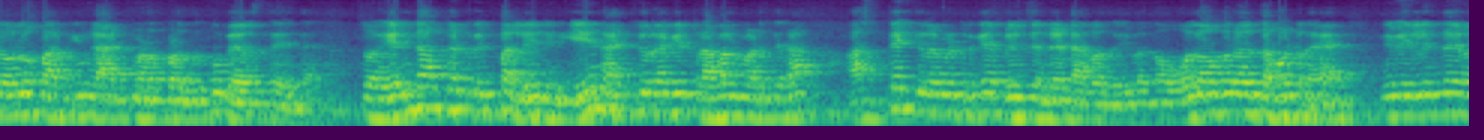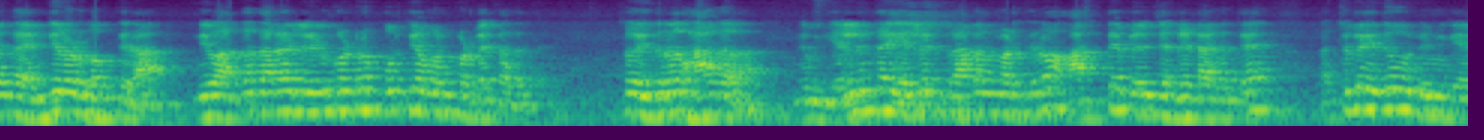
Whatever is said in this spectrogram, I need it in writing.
ಟೋಲು ಪಾರ್ಕಿಂಗ್ ಆಡ್ ಮಾಡ್ಕೊಳ್ಳೋದಕ್ಕೂ ವ್ಯವಸ್ಥೆ ಇದೆ. So end of the trip ಅಲ್ಲಿ ನೀವು ಏನ್ ಆಕ್ಚುಲ್ ಆಗಿ ಟ್ರಾವೆಲ್ ಮಾಡ್ತೀರಾ, ಅಷ್ಟೇ ಕಿಲೋಮೀಟರ್ಗೆ ಬಿಲ್ ಜನರೇಟ್ ಆಗೋದು. ಇವಾಗ ಓಲಾ ಓವರ್ ತಗೊಂಡ್ರೆ, ನೀವು ಇಲ್ಲಿಂದ ಇವಾಗ ಎಂ ಜಿ ರೋಡ್ ಹೋಗ್ತೀರಾ, ನೀವು ಅರ್ಧ ದಾರಲ್ಲಿ ಇಳ್ಕೊಂಡ್ರೆ ಪೂರ್ತಿ ಅಮೌಂಟ್ ಕೊಡ್ಬೇಕಾಗುತ್ತೆ. ಸೊ ಇದ್ರಲ್ಲಿ ಹಾಗಲ್ಲ. ನಿಮ್ಗೆ ಎಲ್ಲಿಂದ ಎಲ್ಲಿ ಟ್ರಾವೆಲ್ ಮಾಡ್ತೀರೋ ಅಷ್ಟೇ ಬಿಲ್ ಜನರೇಟ್ ಆಗುತ್ತೆ. ಆಕ್ಚುಲಿ ಇದು ನಿಮಗೆ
